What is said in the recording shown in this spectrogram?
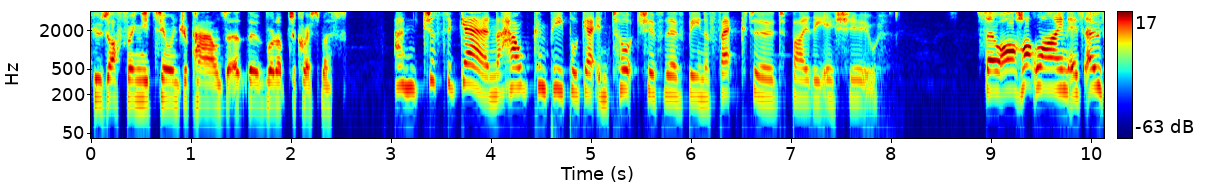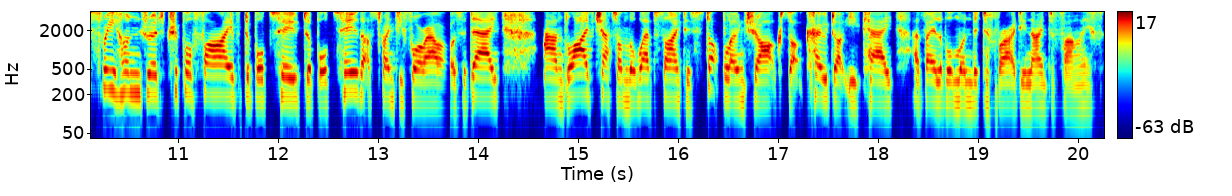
who's offering you £200 at the run up to Christmas. And just again, how can people get in touch if they've been affected by the issue? So our hotline is 0300 555 2222. That's 24 hours a day. And live chat on the website is stoploansharks.co.uk, available Monday to Friday, 9 to 5.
